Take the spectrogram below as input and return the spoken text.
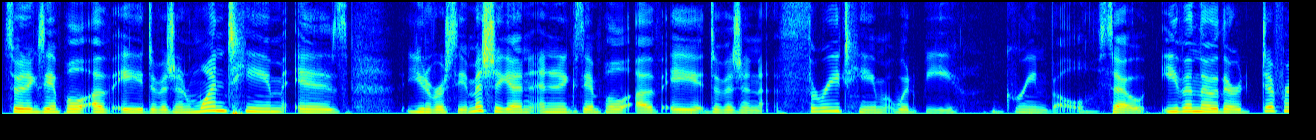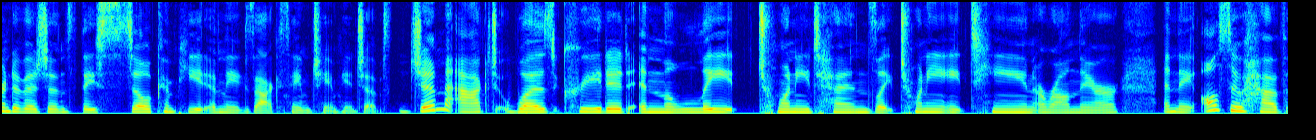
So, an example of a Division One team is University of Michigan, and an example of a Division Three team would be Greenville. So even though they're different divisions, they still compete in the exact same championships. Gym Act was created in the late 2010s, like 2018, around there, and they also have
